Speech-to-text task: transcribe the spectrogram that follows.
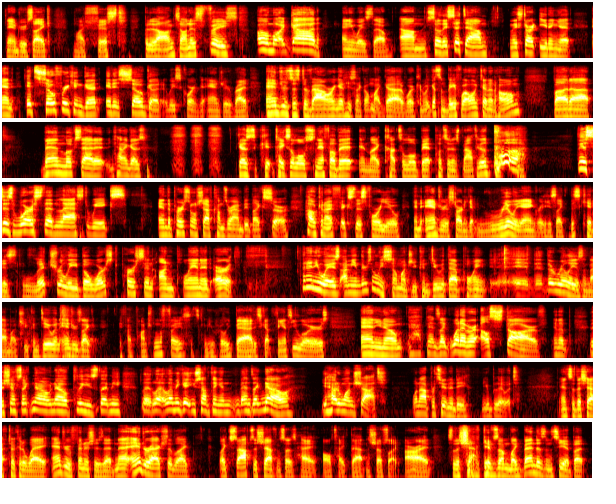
And Andrew's like, my fist belongs on his face. Oh my god. Anyways, though, um, so they sit down and they start eating it, and it's so freaking good. It is so good, at least according to Andrew, right? Andrew's just devouring it. He's like, oh my god, where can we get some beef Wellington at home? But uh, Ben looks at it and kind of goes, goes takes a little sniff of it and like cuts a little bit, puts it in his mouth. He goes, this is worse than last week's. And the personal chef comes around and be like, Sir, how can I fix this for you? And Andrew is starting to get really angry. He's like, This kid is literally the worst person on planet Earth. But, anyways, I mean, there's only so much you can do at that point. It- it- there really isn't that much you can do. And Andrew's like, If I punch him in the face, it's going to be really bad. He's got fancy lawyers. And you know, Ben's like, whatever, I'll starve. And the the chef's like, no, no, please let me let, let, let me get you something. And Ben's like, no, you had one shot, one opportunity, you blew it. And so the chef took it away. Andrew finishes it. And uh, Andrew actually like like stops the chef and says, "Hey, I'll take that." And the chef's like, "All right." So the chef gives him like Ben doesn't see it, but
